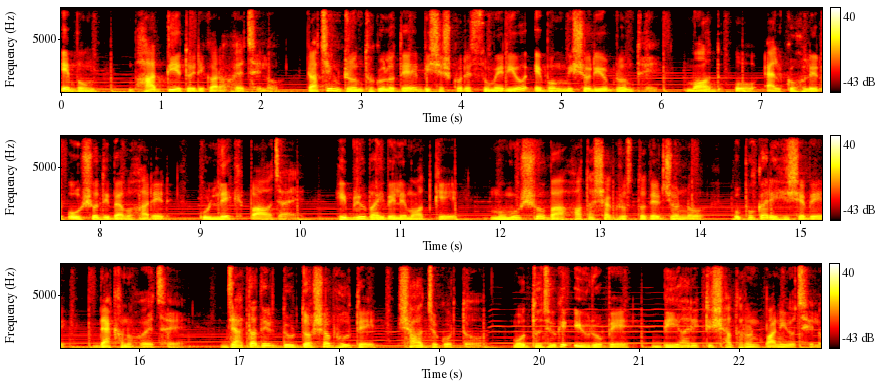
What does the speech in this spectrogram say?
এবং ভাত দিয়ে তৈরি করা হয়েছিল। প্রাচীন গ্রন্থগুলোতে, বিশেষ করে সুমেরীয় এবং মিশরীয় গ্রন্থে, মদ ও অ্যালকোহলের ঔষধি ব্যবহারের উল্লেখ পাওয়া যায়। হিব্রু বাইবেলে মদকে মুমূর্ষ বা হতাশাগ্রস্তদের জন্য উপকারী হিসেবে দেখানো হয়েছে, যা তাদের দুর্দশা ভুলতে সাহায্য করত। মধ্যযুগে ইউরোপে বিয়ার একটি সাধারণ পানীয় ছিল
